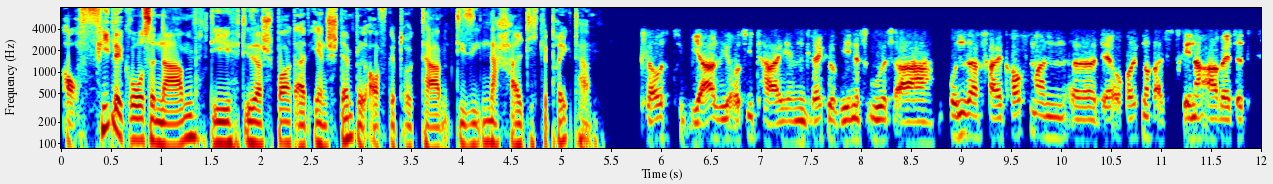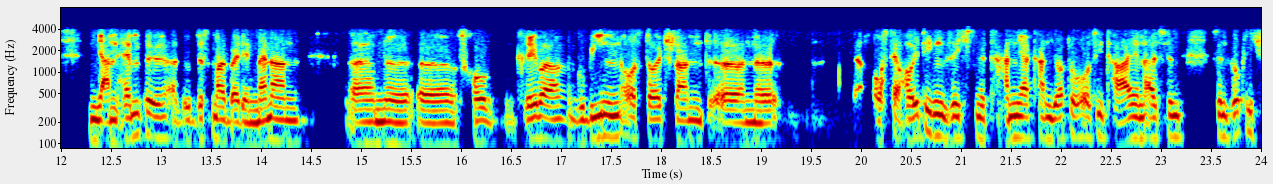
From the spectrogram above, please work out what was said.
auch viele große Namen, die dieser Sportart ihren Stempel aufgedrückt haben, die sie nachhaltig geprägt haben. Klaus Tibiasi aus Italien, Greg Logenes USA, unser Falk Hoffmann, äh, der auch heute noch als Trainer arbeitet, Jan Hempel, also das mal bei den Männern, äh, eine äh, Frau Gräber-Gubin aus Deutschland, äh, eine aus der heutigen Sicht eine Tanja Cagnotto aus Italien. Also sind, sind wirklich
